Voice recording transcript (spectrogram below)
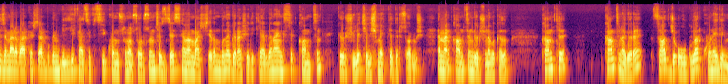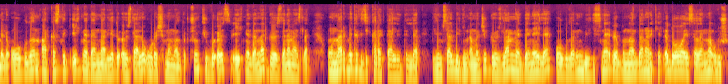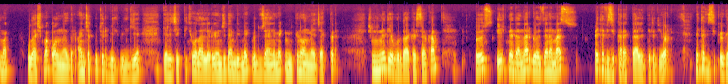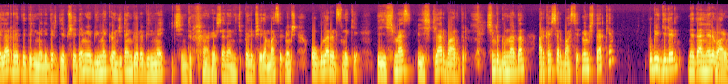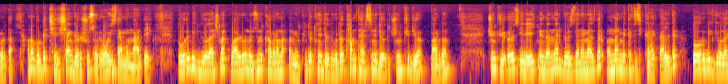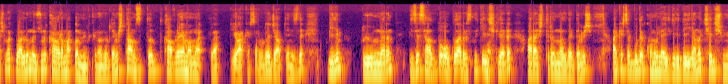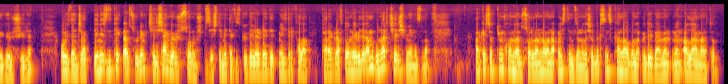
Hepinize merhaba arkadaşlar. Bugün bilgi felsefesi konusunun sorusunu çözeceğiz. Hemen başlayalım. Buna göre aşağıdakilerden hangisi Comte'ın görüşüyle çelişmektedir sormuş. Hemen Comte'ın görüşüne bakalım. Comte, Comte'ına göre sadece olgular konu edilmeli. Olguların arkasındaki ilk nedenler ya da özlerle uğraşılmamalıdır. Çünkü bu öz ve ilk nedenler gözlenemezler. Onlar metafizik karakterlidirler. Bilimsel bilginin amacı gözlem ve deneyle olguların bilgisine ve bunlardan hareketle doğa yasalarına ulaşmak ulaşmak olmalıdır. Ancak bu tür bil- bilgiye gelecekteki olayları önceden bilmek ve düzenlemek mümkün olmayacaktır. Şimdi ne diyor burada arkadaşlar? Öz ilk nedenler gözlenemez, metafizik karakterlidir diyor. Metafizik ögeler reddedilmelidir diye bir şey demiyor. Bilmek önceden görebilmek içindir. Arkadaşlar yani hiç böyle bir şeyden bahsetmemiş. Olgular arasındaki değişmez ilişkiler vardır. Şimdi bunlardan arkadaşlar bahsetmemiş derken bu bilgilerin nedenleri var burada. Ama burada çelişen görüşü soruyor. O yüzden bunlar değil. Doğru bilgiye ulaşmak varlığın özünü kavramakla mümkündür. Ne diyordu burada? Tam tersini diyordu. Çünkü diyor, pardon. Çünkü öz ile ilk nedenler gözlenemezler. Onlar metafizik karakterlidir. Doğru bilgiye ulaşmak varlığın özünü kavramakla mümkün olur demiş. Tam zıttı kavrayamamakla diyor arkadaşlar burada cevap denizde. Bilim duyumların bize sağladığı olgular arasındaki ilişkileri araştırılmalıdır demiş. Arkadaşlar bu da konuyla ilgili değil ama çelişmiyor görüşüyle. O yüzden cevap Denizli tekrar söyleyeyim çelişen görüşü sormuş bize. İşte metafizik ögeleri reddetmelidir falan. Paragrafta olmayabilir ama bunlar çelişmiyor en azından. Arkadaşlar tüm konuların sorularına oynatma listemizden ulaşabilirsiniz. Kanala abone olup videoyu beğenmeyi unutmayın. Allah'a emanet olun.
